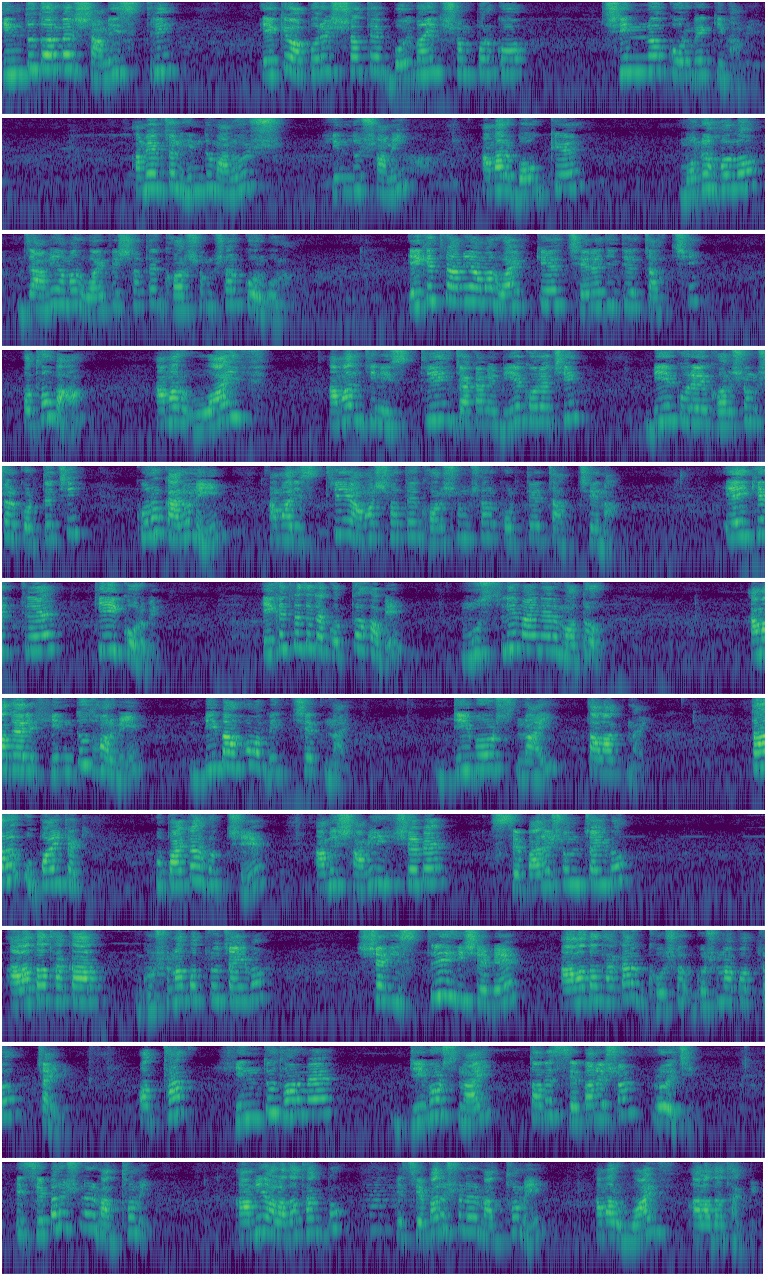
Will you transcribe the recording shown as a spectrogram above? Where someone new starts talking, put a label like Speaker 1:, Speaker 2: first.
Speaker 1: হিন্দু ধর্মের স্বামী, স্ত্রী, একে অপরের সাথে বৈবাহিক সম্পর্ক ছিন্ন করবে কীভাবে? আমি একজন হিন্দু মানুষ, হিন্দু স্বামী। আমার বউকে মনে হলো যে আমি আমার ওয়াইফের সাথে ঘর সংসার করব না। এক্ষেত্রে আমি আমার ওয়াইফকে ছেড়ে দিতে চাচ্ছি, অথবা আমার ওয়াইফ, আমার যিনি স্ত্রী যাকে আমি বিয়ে করেছি বিয়ে করে ঘর সংসার করতেছি। কোনো কারণে আমার স্ত্রী আমার সাথে ঘর সংসার করতে চাচ্ছে না। এই ক্ষেত্রে কি করবেন এক্ষেত্রে যেটা করতে হবে, মুসলিম আইনের মতো আমাদের হিন্দু ধর্মে বিবাহ বিচ্ছেদ নাই, ডিভোর্স নাই, তালাক নাই। তার উপায়টা কি? উপায়টা হচ্ছে আমি স্বামী হিসেবে সেপারেশন চাইব, আলাদা থাকার ঘোষণাপত্র চাইব, সে স্ত্রী হিসেবে আলাদা থাকার ঘোষ- ঘোষণাপত্র চাইবে। অর্থাৎ হিন্দু ধর্মে ডিভোর্স নাই, তবে সেপারেশন রয়েছে। এই সেপারেশনের মাধ্যমে আমি আলাদা থাকব, এই সেপারেশনের মাধ্যমে আমার ওয়াইফ আলাদা থাকবে।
